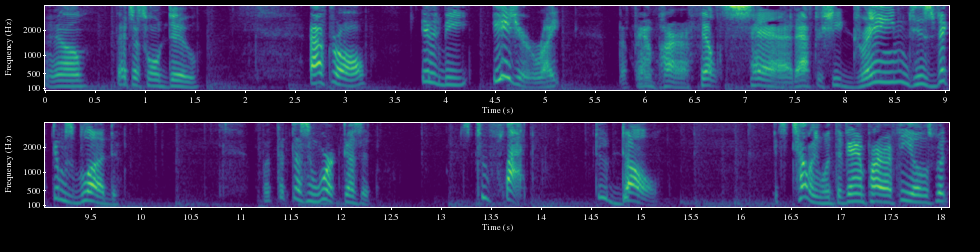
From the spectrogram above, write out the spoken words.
Well, that just won't do. After all, it'd be easier right? the vampire felt sad after she drained his victim's blood. But that doesn't work, does it? It's too flat too dull. It's telling what the vampire feels, but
